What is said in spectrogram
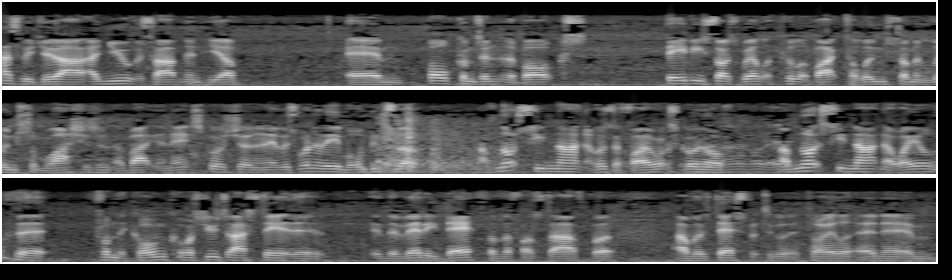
as we do. I, I knew it was happening here. Um, ball comes into the box. Davies does well to pull it back to Lundstram, and Lundstram lashes into the back of the net, Scotia, and it was one of the moments that I've not seen that. Now, was the fireworks going off? I've not seen that in a while. The, from the concourse, usually I stay at the, at the very death of the first half, but I was desperate to go to the toilet, and um,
